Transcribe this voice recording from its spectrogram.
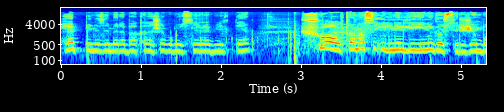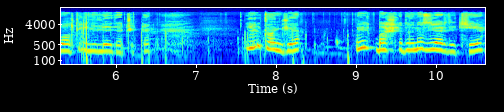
Hepinize merhaba arkadaşlar. Bugün sizlerle birlikte şu alta nasıl inildiğini göstereceğim. Bu alta iniliyor gerçekten. İlk önce ilk başladığınız yerdeki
